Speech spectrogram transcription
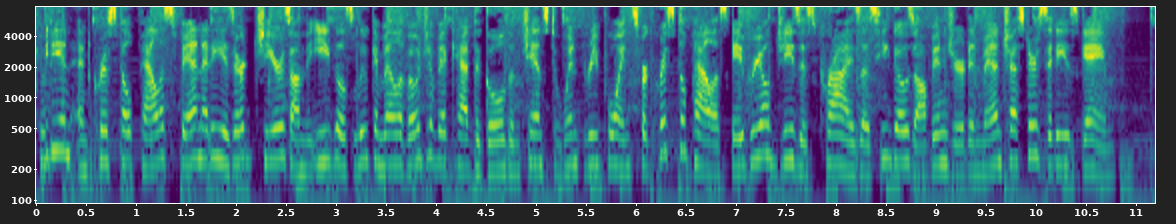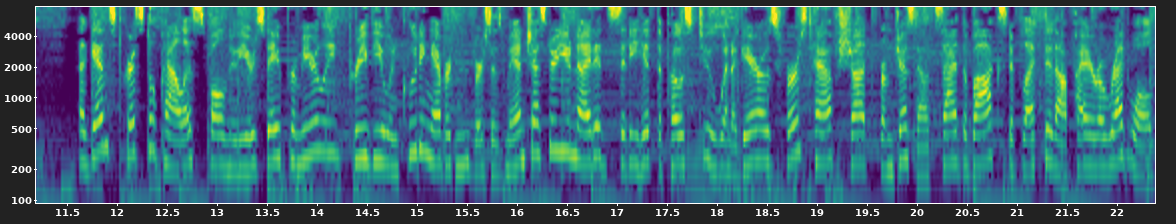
Comedian and Crystal Palace fan Eddie Izzard cheers on the Eagles Luka Milivojevic had the golden chance to win three points for Crystal Palace Gabriel Jesus cries as he goes off injured in Manchester City's game. Against Crystal Palace Fall New Year's Day Premier League preview including Everton vs Manchester United City hit the post too when Aguero's first half shot from just outside the box deflected off Jairo Riedewald.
